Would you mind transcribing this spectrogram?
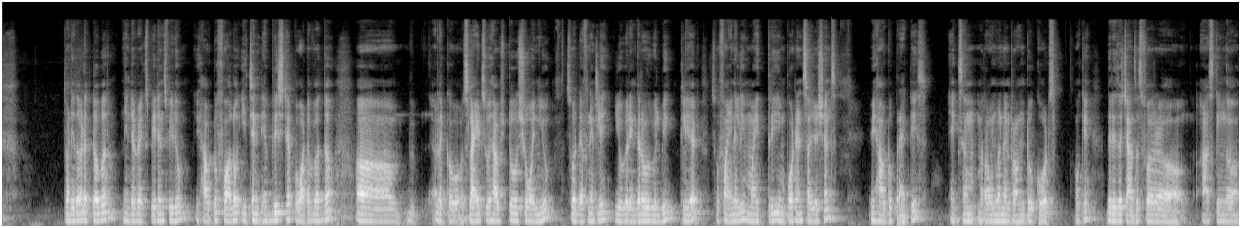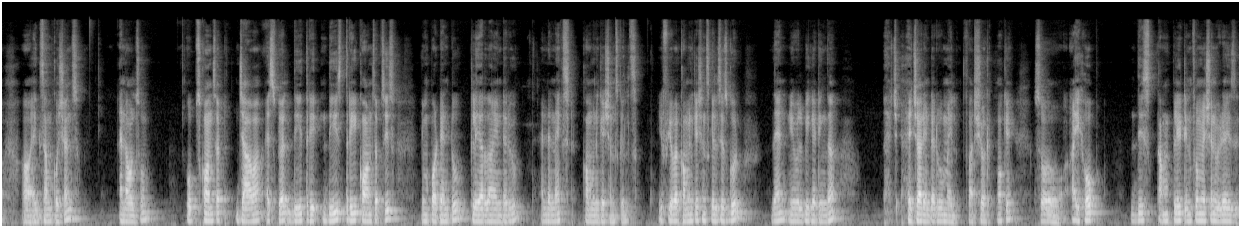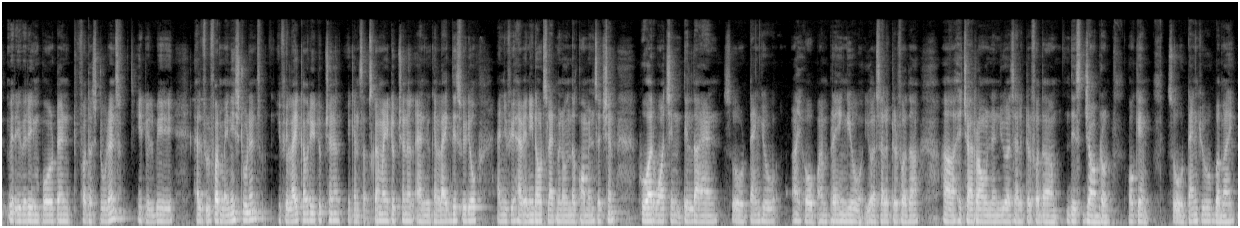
23rd october interview experience video. You have to follow each and every step whatever the uh, like uh, slides we have to show in you. So definitely your interview will be cleared. So finally my three important suggestions. We have to practice exam round 1 and round 2 codes okay? There is a chances for uh, asking uh, uh, exam questions. And also oops concept java sql these three these three concepts is important to clear the interview. And the next communication skills. If your communication skills is good then you will be getting the hr interview mail for sure. Okay? So i hope this complete information video is very very important for the students. It will be helpful for many students. If you like our youtube channel you can subscribe my youtube channel and you can like this video. And if you have any doubts let me know in the comment section. Who are watching till the end? So thank you. I hope i'm praying you. You are selected for the uh, hr round and you are selected for the this job role. Okay. So thank you. Bye bye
